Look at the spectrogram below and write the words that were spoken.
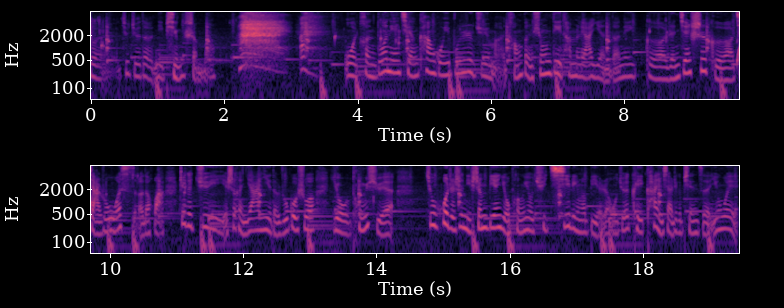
对，就觉得你凭什么？唉，我很多年前看过一部日剧嘛，堂本兄弟他们俩演的那个《人间失格》，假如我死了的话，这个剧也是很压抑的。如果说有同学。就或者是你身边有朋友去欺凌了别人，我觉得可以看一下这个片子，因为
